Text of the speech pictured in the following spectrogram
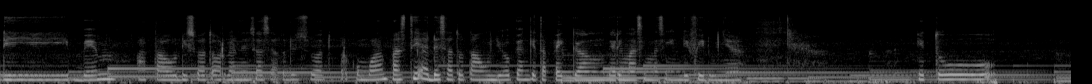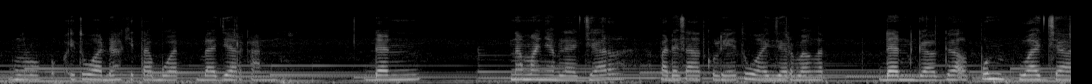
di BEM atau di suatu organisasi atau di suatu perkumpulan pasti ada satu tanggung jawab yang kita pegang dari masing-masing individunya. Itu itu wadah kita buat belajar kan. Dan namanya belajar pada saat kuliah itu wajar banget. Dan gagal pun wajar.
